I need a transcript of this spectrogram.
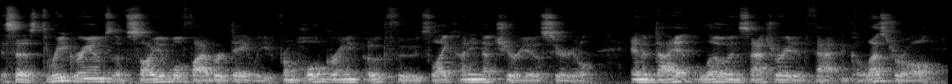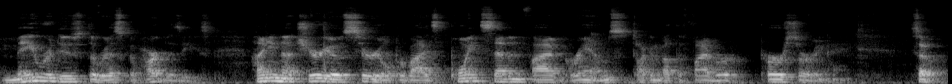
It says three grams of soluble fiber daily from whole grain oat foods like Honey Nut Cheerios cereal and a diet low in saturated fat and cholesterol may reduce the risk of heart disease. Honey Nut Cheerios cereal provides 0.75 grams, talking about the fiber, per serving. Okay. So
